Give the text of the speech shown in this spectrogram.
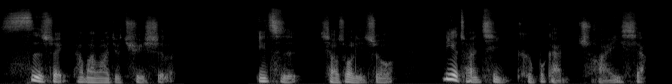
四岁，他妈妈就去世了，因此小说里说，聂传庆可不敢揣想。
